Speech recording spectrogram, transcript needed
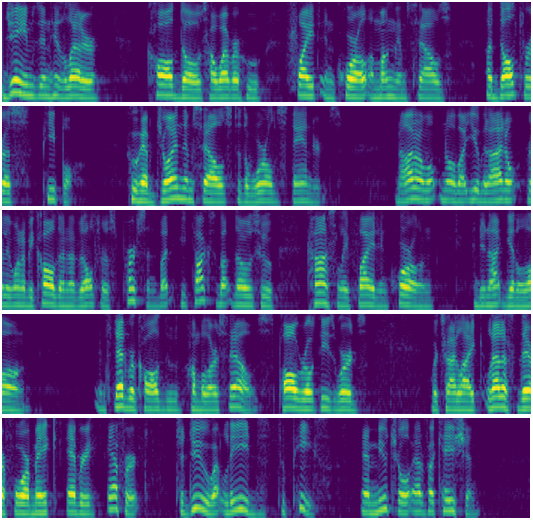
James, in his letter, called those, however, who fight and quarrel among themselves adulterous people who have joined themselves to the world's standards. Now, I don't know about you, but I don't really want to be called an adulterous person, but he talks about those who constantly fight and quarrel and, and do not get along. Instead, we're called to humble ourselves. Paul wrote these words which I like. Let us therefore make every effort to do what leads to peace and mutual edification.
